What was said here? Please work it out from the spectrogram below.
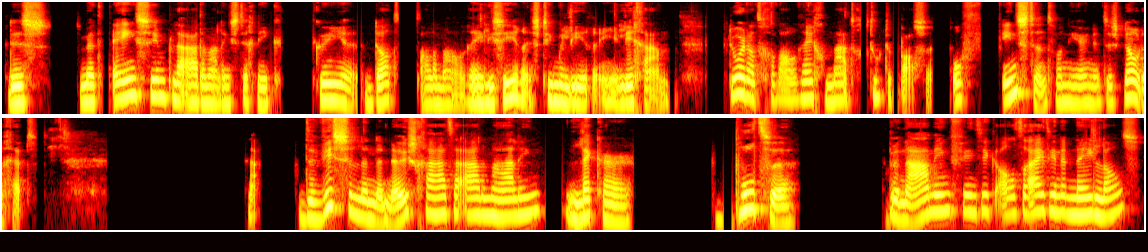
Dus met één simpele ademhalingstechniek kun je dat allemaal realiseren en stimuleren in je lichaam. Door dat gewoon regelmatig toe te passen. Of instant wanneer je het dus nodig hebt. De wisselende neusgatenademhaling. Lekker botte benaming vind ik altijd in het Nederlands.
